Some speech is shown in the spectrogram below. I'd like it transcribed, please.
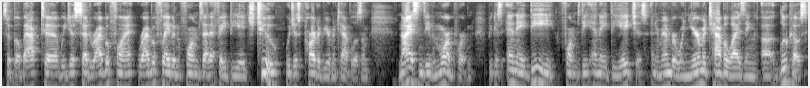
So go back to, we just said riboflavin forms that FADH2, which is part of your metabolism. Niacin is even more important because NAD forms the NADHs. And remember, when you're metabolizing uh, glucose,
